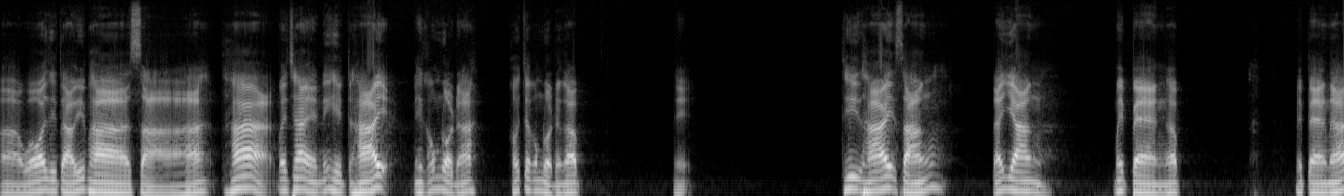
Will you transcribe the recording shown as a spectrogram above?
อ่าววัสิตาวิภาษา ถ้าไม่ใช่นิหิตท้ายนี่เขากำหนดนะเขาจะกำหนดนะครับนี่ที่ท้ายสังและยัง ไม่แปลงครับ ไม่แปลงนะ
